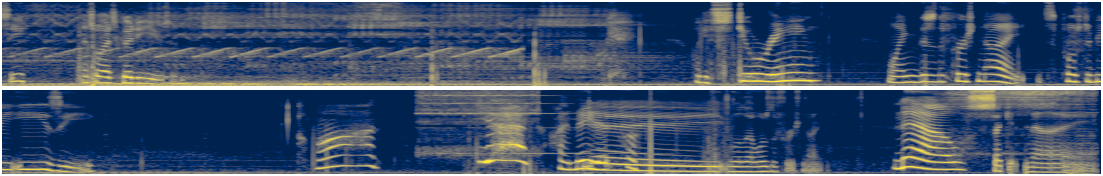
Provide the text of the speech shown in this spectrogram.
See? That's why it's good to use it. Okay. Like it's still ringing? Like this is the first night. It's supposed to be easy. Come on. Yay! I made it. Huh. Yay! Well, that was the first night. Now, Second night.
